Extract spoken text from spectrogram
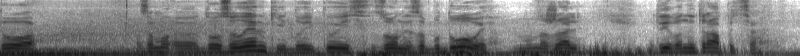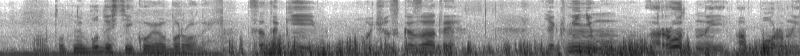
до, е, до зеленки, до якоїсь зони забудови, ну, на жаль, дива не трапиться. Тут не буде стійкої оборони. Це такий, хочу сказати, як мінімум, ротний опорний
